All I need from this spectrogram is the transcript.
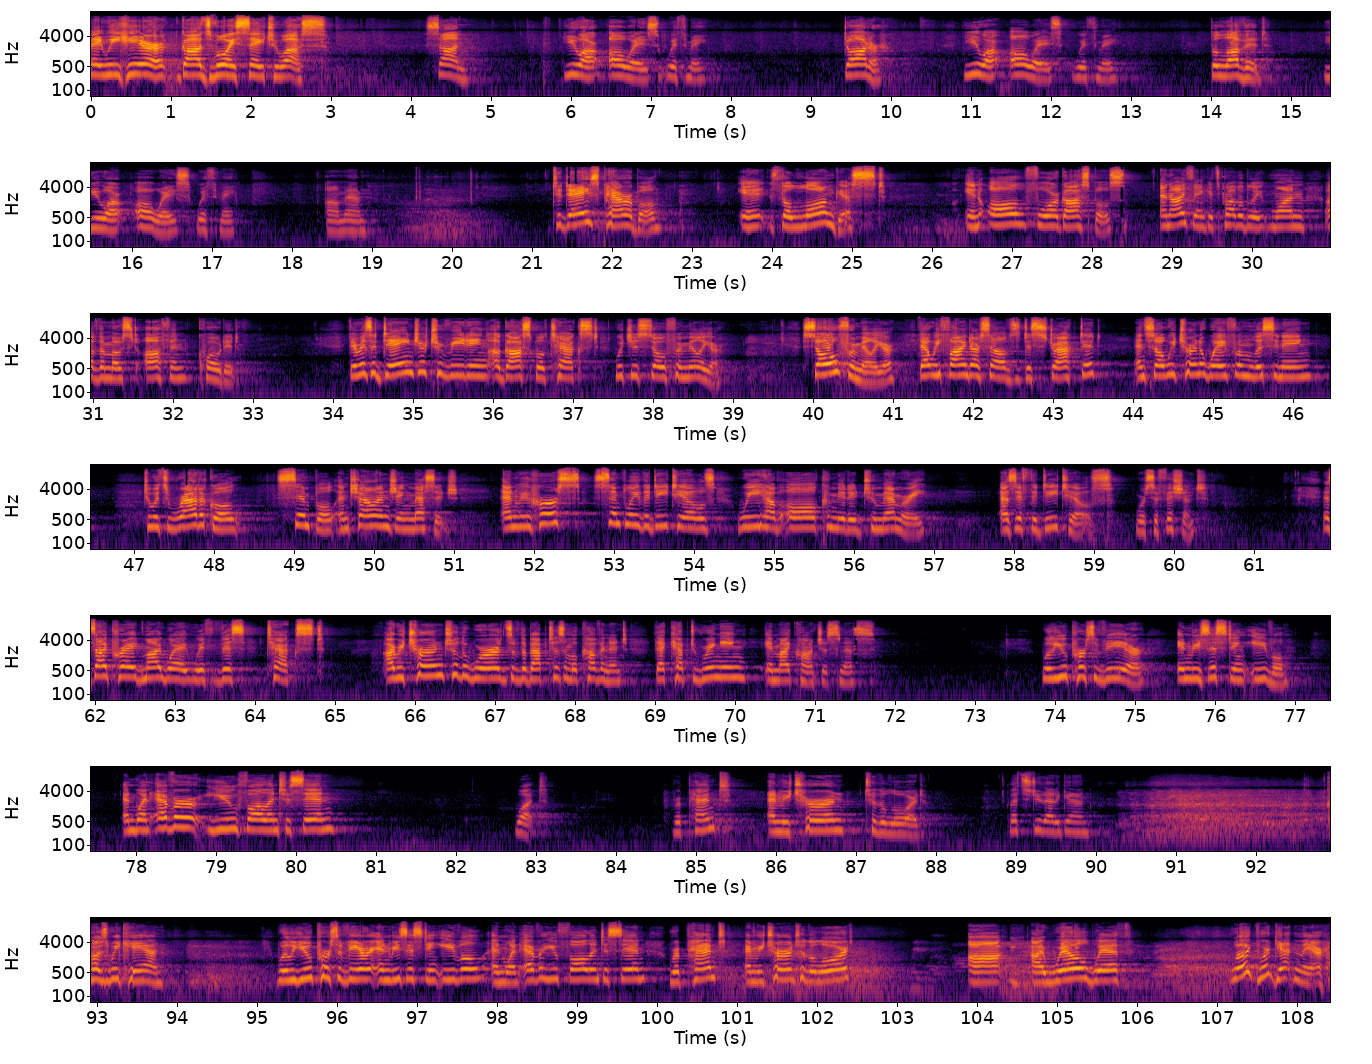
May we hear God's voice say to us, Son, you are always with me. Daughter, you are always with me. Beloved, you are always with me. Amen. Today's parable is the longest in all four Gospels, and I think it's probably one of the most often quoted. There is a danger to reading a Gospel text which is so familiar, so familiar that we find ourselves distracted, and so we turn away from listening to its radical, simple, and challenging message and rehearse simply the details we have all committed to memory, as if the details were sufficient. As I prayed my way with this text, I returned to the words of the baptismal covenant that kept ringing in my consciousness. Will you persevere in resisting evil? And whenever you fall into sin, what? Repent and return to the Lord. Let's do that again. Because we can. Will you persevere in resisting evil? And whenever you fall into sin, repent and return to the Lord? Uh, I will with. Well, we're getting there.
